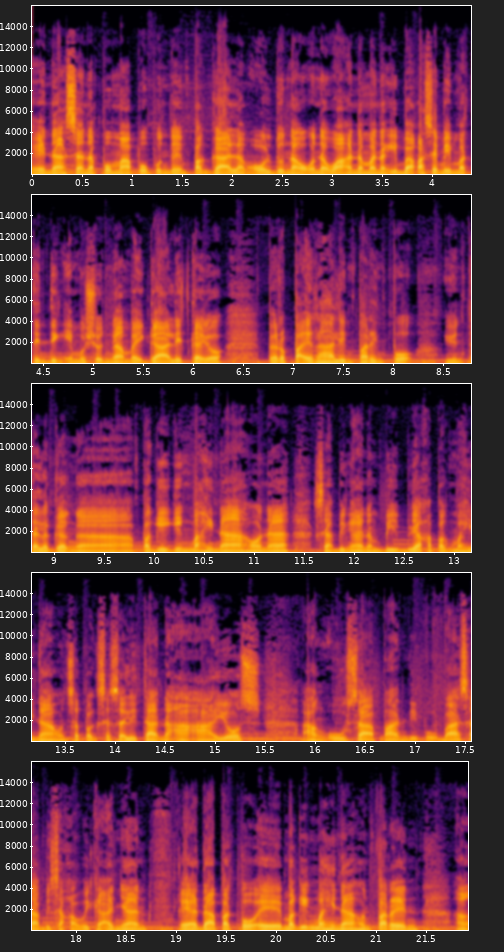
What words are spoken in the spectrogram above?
eh nasa na po mapupunta yung paggalang. Although nauunawaan naman ng iba kasi may matinding emosyon nga, may galit kayo, pero pairalim pa rin po yun talagang uh, pagiging mahinahon ha. Sabi nga ng Biblia kapag mahinahon sa pagsasalita naaayos ang usapan, di po ba? Sabi sa kawikaan yan. Kaya dapat po eh maging mahinahon pa rin ang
